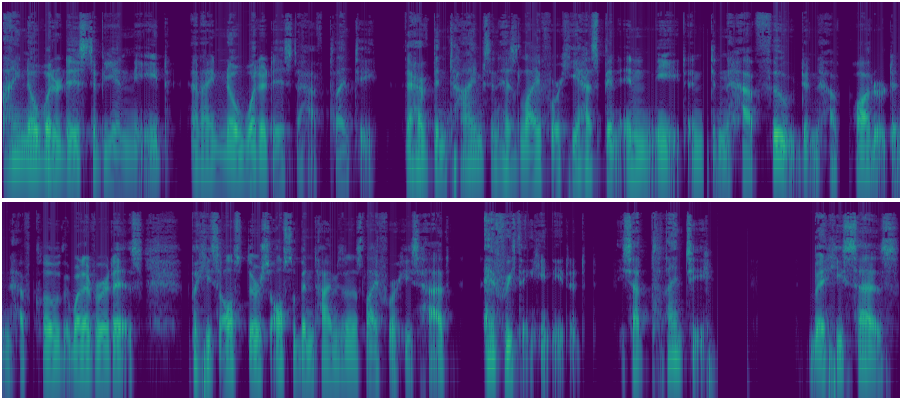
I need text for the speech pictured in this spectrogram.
I know what it is to be in need, and I know what it is to have plenty. There have been times in his life where he has been in need and didn't have food, didn't have water, didn't have clothing, whatever it is. But he's also there's also been times in his life where he's had everything he needed. He's had plenty. But he says,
